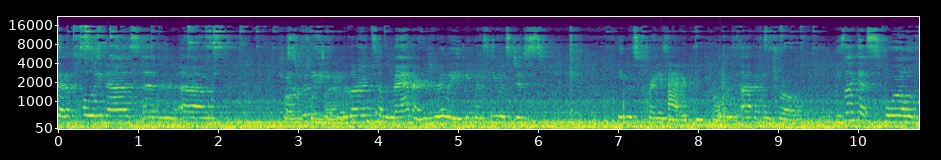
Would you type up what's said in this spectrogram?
Of of holiness and um, learn, really some learn some manners, really, because he was just, he was crazy. Out of control. He was out of control. He's like a spoiled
